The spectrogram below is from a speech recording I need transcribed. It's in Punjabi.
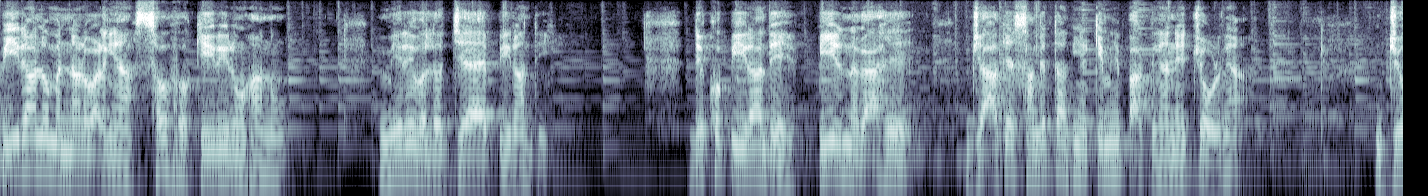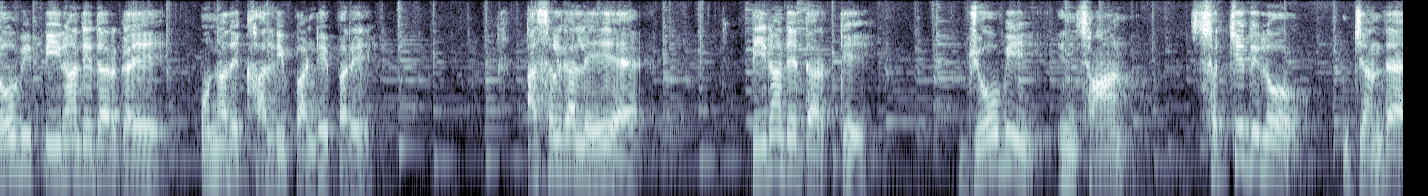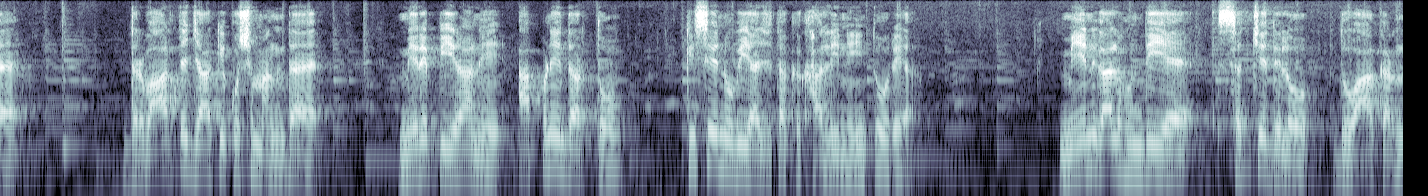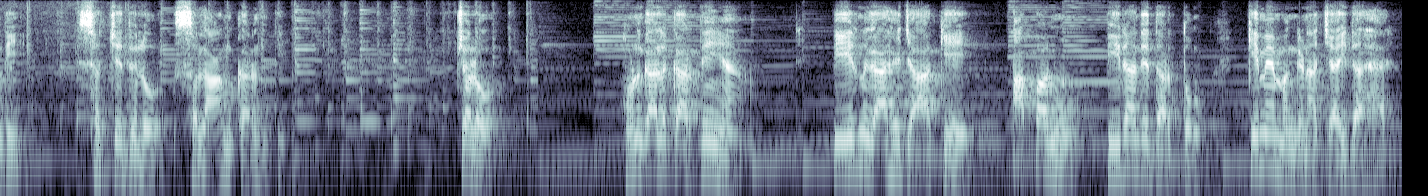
ਪੀਰਾਂ ਨੂੰ ਮੰਨਣ ਵਾਲੀਆਂ ਸਭ ਫਕੀਰੀ ਰੂਹਾਂ ਨੂੰ ਮੇਰੇ ਵੱਲੋਂ ਜੈ ਪੀਰਾਂ ਦੀ। ਦੇਖੋ ਪੀਰਾਂ ਦੇ ਪੀਰ ਨਗਾਹੇ ਜਾ ਕੇ ਸੰਗਤਾਂ ਦੀਆਂ ਕਿਵੇਂ ਭਰਦੀਆਂ ਨੇ ਝੋਲੀਆਂ। ਜੋ ਵੀ ਪੀਰਾਂ ਦੇ ਦਰ ਗਏ, ਉਹਨਾਂ ਦੇ ਖਾਲੀ ਭਾਂਡੇ ਭਰੇ। ਅਸਲ ਗੱਲ ਇਹ ਹੈ, ਪੀਰਾਂ ਦੇ ਦਰ ਤੇ ਜੋ ਵੀ ਇਨਸਾਨ ਸੱਚੇ ਦਿਲੋਂ ਜਾਂਦਾ ਹੈ ਦਰਬਾਰ ਤੇ ਜਾ ਕੇ ਕੁਝ ਮੰਗਦਾ ਹੈ। ਮੇਰੇ ਪੀਰਾਂ ਨੇ ਆਪਣੇ ਦਰ ਤੋਂ ਕਿਸੇ ਨੂੰ ਵੀ ਅਜੇ ਤੱਕ ਖਾਲੀ ਨਹੀਂ ਤੋਰਿਆ। ਮੇਨ ਗੱਲ ਹੁੰਦੀ ਹੈ ਸੱਚੇ ਦਿਲੋਂ ਦੁਆ ਕਰਨ ਦੀ, ਸੱਚੇ ਦਿਲੋਂ ਸਲਾਮ ਕਰਨ ਦੀ। ਚਲੋ, ਹੁਣ ਗੱਲ ਕਰਦੇ ਆਂ ਪੀਰ ਨਗਾਹੇ ਜਾ ਕੇ ਆਪਾਂ ਨੂੰ ਪੀਰਾਂ ਦੇ ਦਰ ਤੋਂ ਕਿਵੇਂ ਮੰਗਣਾ ਚਾਹੀਦਾ ਹੈ।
